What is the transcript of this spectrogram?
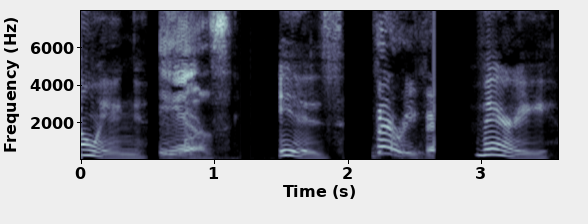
Going is is very, very. very.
